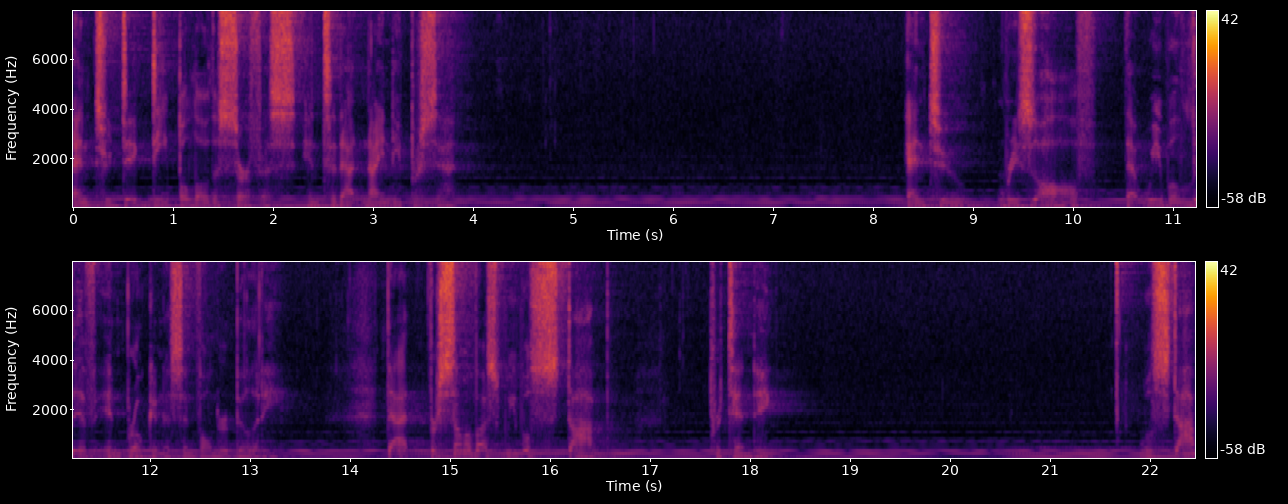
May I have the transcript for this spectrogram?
and to dig deep below the surface into that 90%. And to resolve that we will live in brokenness and vulnerability. That for some of us, we will stop pretending. We'll stop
